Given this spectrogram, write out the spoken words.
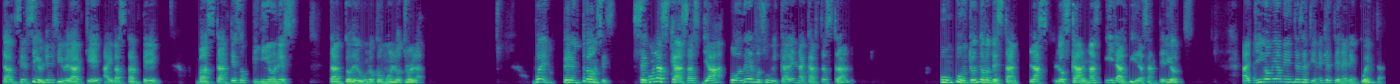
tan sensibles y verán que hay bastante, bastantes opiniones tanto de uno como del otro lado. Bueno, pero entonces, según las casas, ya podemos ubicar en la carta astral un punto en donde están las, los karmas y las vidas anteriores. Allí obviamente se tiene que tener en cuenta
